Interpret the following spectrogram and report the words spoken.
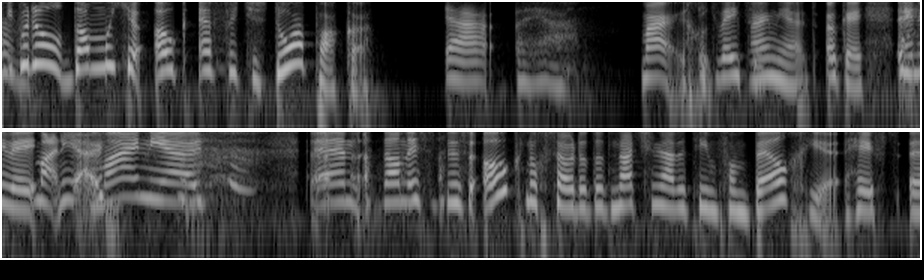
Ik bedoel, dan moet je ook eventjes doorpakken. ja, ja. Maar goed, Ik weet maakt het. niet uit. Oké, anyway. Maakt niet uit. Maakt niet uit. En dan is het dus ook nog zo dat het nationale team van België heeft eh,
